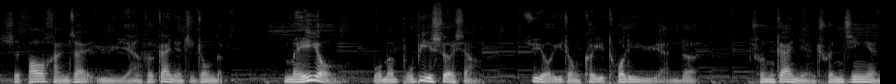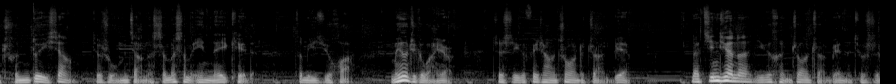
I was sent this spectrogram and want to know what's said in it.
是包含在语言和概念之中的。没有，我们不必设想具有一种可以脱离语言的。纯概念、纯经验、纯对象，就是我们讲的什么什么 in naked 这么一句话，没有这个玩意儿，这是一个非常重要的转变。那今天呢，一个很重要转变的就是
